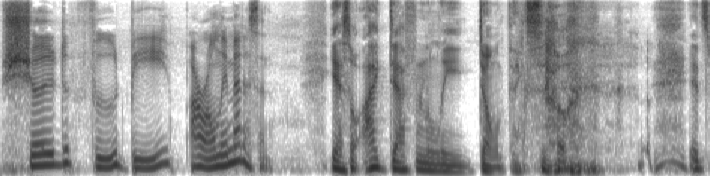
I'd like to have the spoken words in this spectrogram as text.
should food be our only medicine? Yeah, so I definitely don't think so. it's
